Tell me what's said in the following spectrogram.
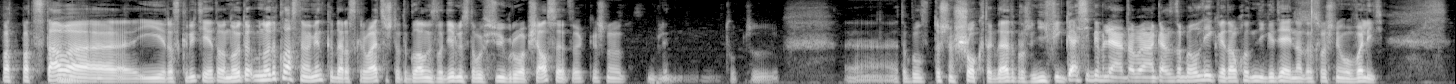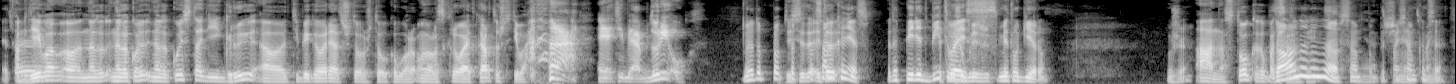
под, подстава mm-hmm. и раскрытие этого. Но это, но это классный момент, когда раскрывается, что это главный злодей, блин, с тобой всю игру общался. Это, конечно, блин, тут э, это был точно шок тогда. Это просто нифига себе, блин, это, оказывается, был ликвид, а уходу негодяй, надо срочно его валить. Это... А где его, на, на, какой, на какой стадии игры а, тебе говорят, что, что он раскрывает карту, что типа «Ха! Я тебя обдурил!» Ну, это под, под, это, самый это... конец. Это перед битвой это ближе... с Metal Gear. Уже. А, настолько под Да, да, да, да, в сам, понятно, почти в самом конце. Понятно.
